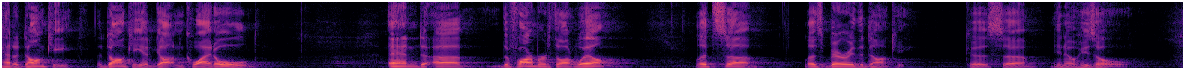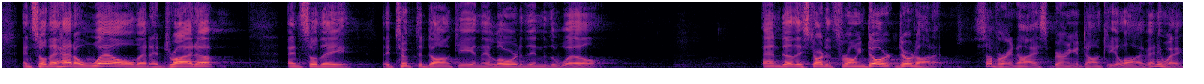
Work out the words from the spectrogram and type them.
had a donkey. The donkey had gotten quite old. And uh, the farmer thought, well, let's, uh, let's bury the donkey because, uh, you know, he's old. And so they had a well that had dried up. And so they, they took the donkey and they lowered it into the well. And uh, they started throwing dirt, dirt on it. It's not very nice burying a donkey alive. Anyway,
